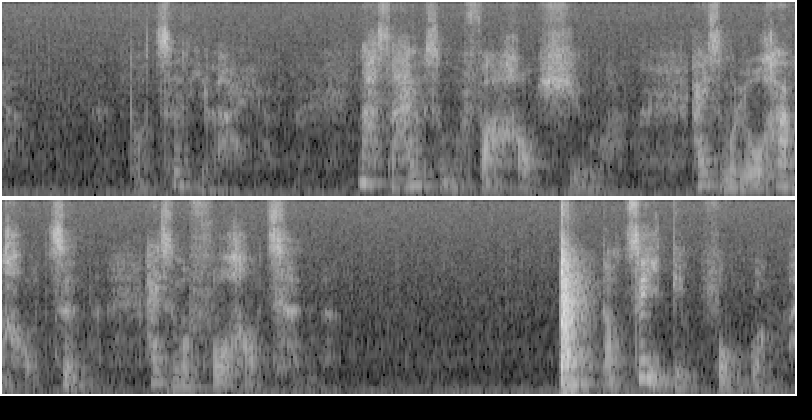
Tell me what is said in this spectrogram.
呀，到这里来呀，那时还有什么法好修啊？还有什么罗汉好证啊？还有什么佛好成？到这顶风光来，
